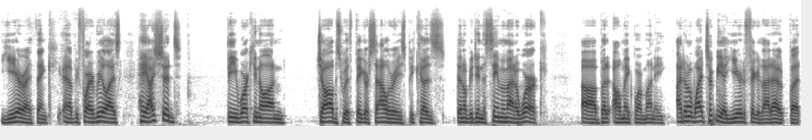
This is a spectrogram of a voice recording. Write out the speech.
year, I think, uh, before I realized, hey, I should – be working on jobs with bigger salaries because then I'll be doing the same amount of work, uh, but I'll make more money. I don't know why it took me a year to figure that out, but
